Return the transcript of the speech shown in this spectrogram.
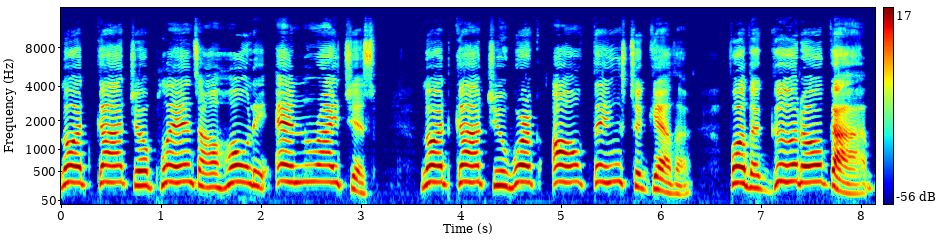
Lord God, your plans are holy and righteous. Lord God, you work all things together for the good, O God,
